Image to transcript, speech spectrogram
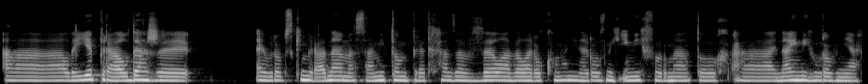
Ale je pravda, že Európskym radám a samitom predchádza veľa, veľa rokovaní na rôznych iných formátoch a aj na iných úrovniach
